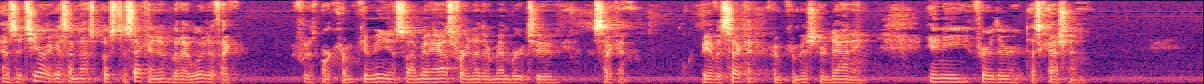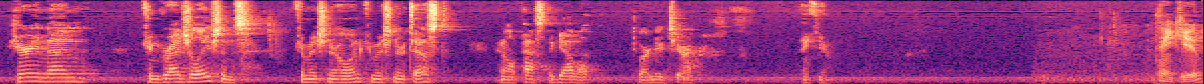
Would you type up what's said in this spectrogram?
As a chair, I guess I'm not supposed to second it, but I would if I, if it was more con- convenient, so I'm going to ask for another member to second. We have a second from Commissioner Downey. Any further discussion? Hearing none, congratulations, Commissioner Owen, Commissioner Test, and I'll pass the gavel to our new chair. Thank you. Thank you.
